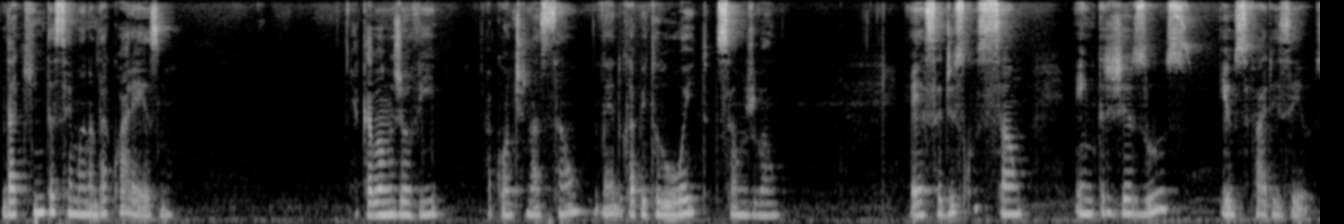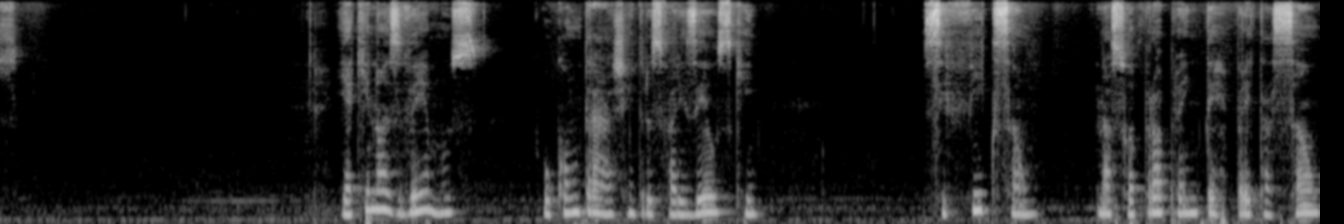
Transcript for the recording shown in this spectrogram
da quinta semana da quaresma. Acabamos de ouvir a continuação né, do capítulo 8 de São João. Essa discussão entre Jesus e os fariseus. E aqui nós vemos o contraste entre os fariseus que se fixam na sua própria interpretação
